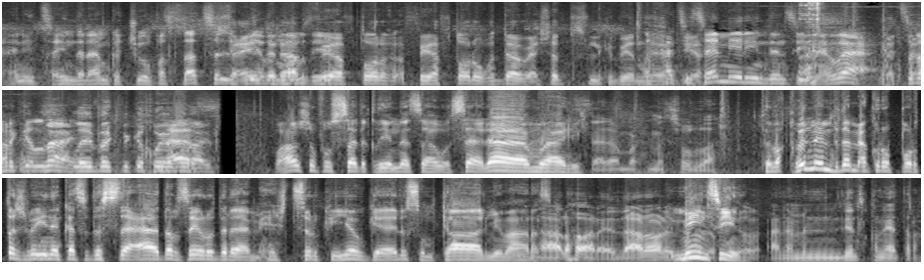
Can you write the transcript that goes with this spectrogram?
يعني 90 درهم كتشوفها تقدر تسلك 90 فيها بالنهار درهم فيها ديالك فطور فيها فطور وغدا وعشاء تسلك بها النهار ديالك. تا merienda نسينا واعر تبارك الله. الله يبارك فيك أخويا نعاس. إبراهيم. وغنشوفوا الصديق ديالنا تا هو السلام عليكم. السلام ورحمة الله. دابا قبل ما نبدا معك روبورتاج باينة كانت السعادة بزيرو درهم حيت تركيا وجالس ومكالمي مع راسك. ضروري ضروري. مين سينا؟ أنا من مدينة القنيطره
